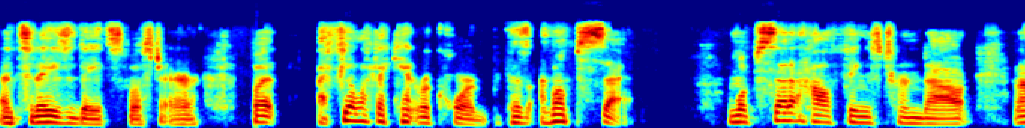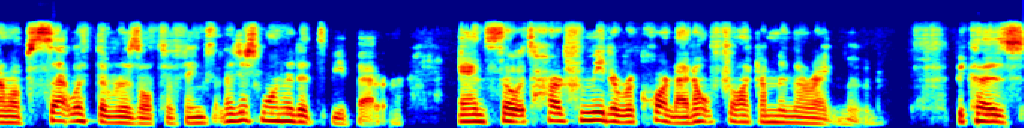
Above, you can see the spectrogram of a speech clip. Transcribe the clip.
and today's the day it's supposed to air. But I feel like I can't record because I'm upset. I'm upset at how things turned out, and I'm upset with the results of things, and I just wanted it to be better. And so it's hard for me to record, and I don't feel like I'm in the right mood because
